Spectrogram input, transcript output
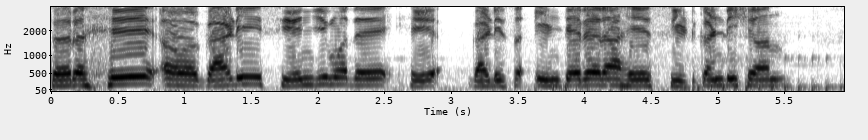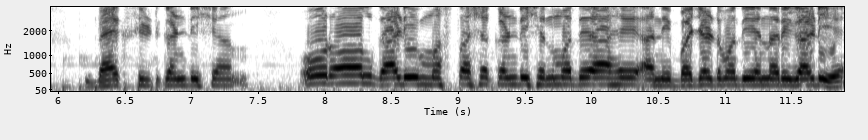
तर हे गाडी सी एन जीमध्ये हे गाडीचं इंटेरियर आहे seat condition back seat condition overall गाडी मस्त अशा कंडिशनमध्ये आहे आणि बजेटमध्ये येणारी गाडी आहे.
